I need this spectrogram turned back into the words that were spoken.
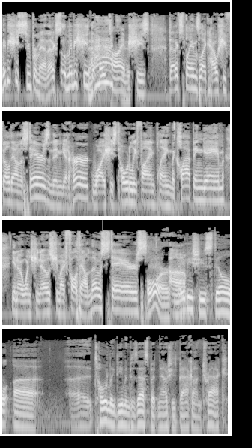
Maybe she's Superman. That ex- maybe she the whole time it. she's that explains like how she fell down the stairs and didn't get hurt. Why she's totally fine playing the clapping game. You know, when she knows she might fall down those stairs. Or Um, maybe she's still uh, uh, totally demon possessed, but now she's back on track.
